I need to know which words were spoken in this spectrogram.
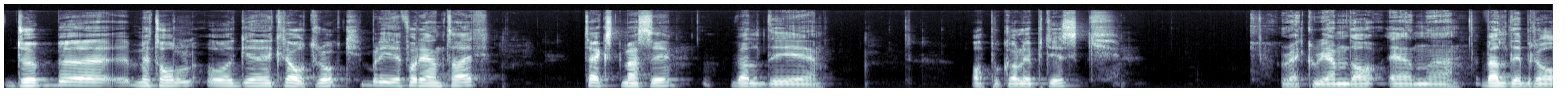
dub, eh, metall og eh, krautrock bli forent her. Tekstmessig veldig apokalyptisk. Requiem, da, en eh, veldig bra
